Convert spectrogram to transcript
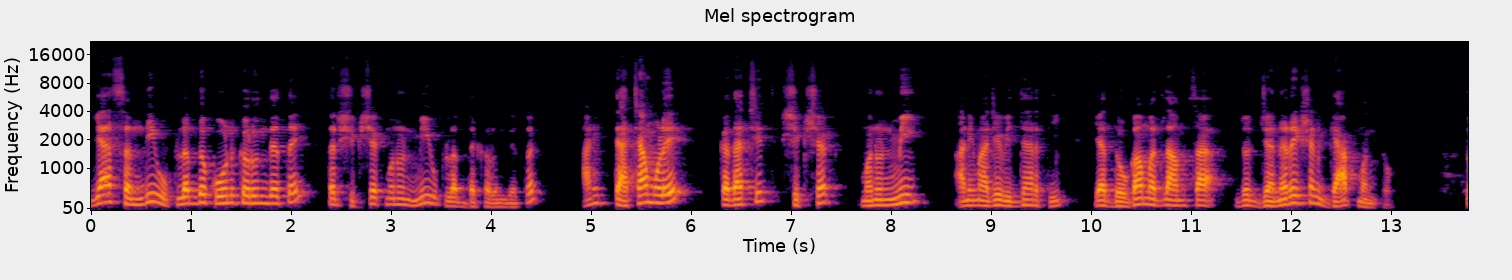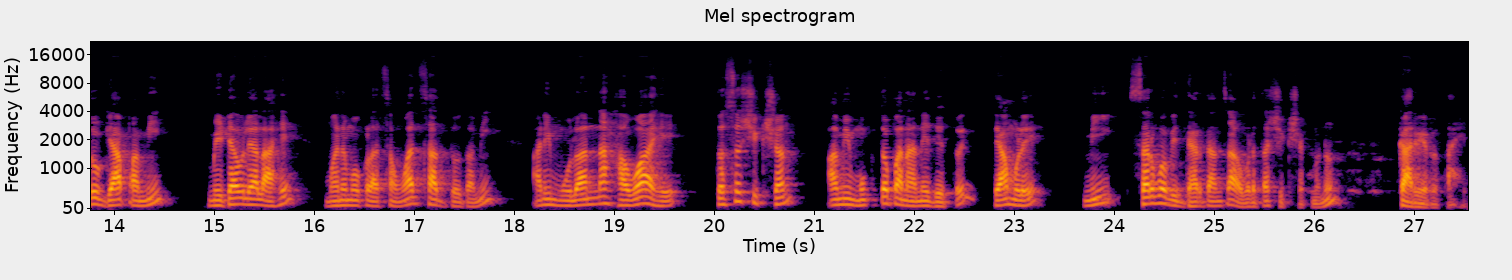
या संधी उपलब्ध कोण करून देते तर शिक्षक म्हणून मी उपलब्ध करून देतोय आणि त्याच्यामुळे कदाचित शिक्षक म्हणून मी आणि माझे विद्यार्थी या दोघांमधला आमचा जो जनरेशन गॅप म्हणतो, तो गॅप आम्ही मिटवलेला आहे. मनमोकळा संवाद साधतो आम्ही आणि मुलांना हवं आहे तसं शिक्षण आम्ही मुक्तपणाने देतोय. त्यामुळे मी सर्व विद्यार्थ्यांचा आवडता शिक्षक म्हणून कार्यरत आहे.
